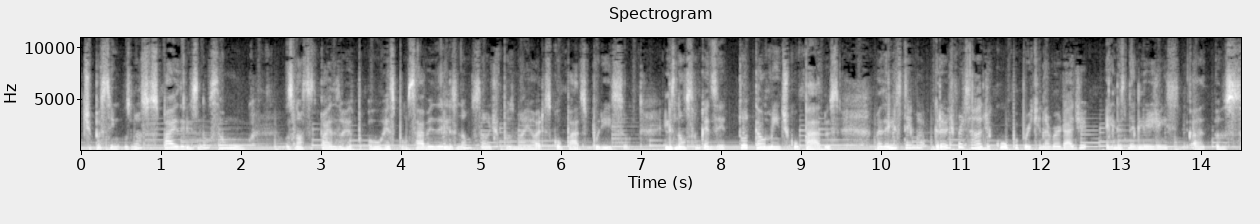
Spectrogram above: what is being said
Tipo assim, os nossos pais, eles não são os nossos pais ou responsáveis, eles não são, tipo, os maiores culpados por isso. Eles não são, quer dizer, totalmente culpados. Mas eles têm uma grande parcela de culpa porque, na verdade, eles negligenciam. Os,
